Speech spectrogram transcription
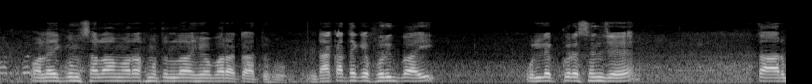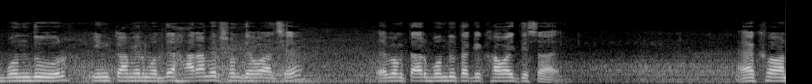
ওয়ালাইকুম সালাম রহমতুল্লাহ বারাকাতুহ। ঢাকা থেকে ফরিদ ভাই উল্লেখ করেছেন যে, তার বন্ধুর ইনকামের মধ্যে হারামের সন্দেহ আছে এবং তার বন্ধু তাকে খাওয়াইতে চায়। এখন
